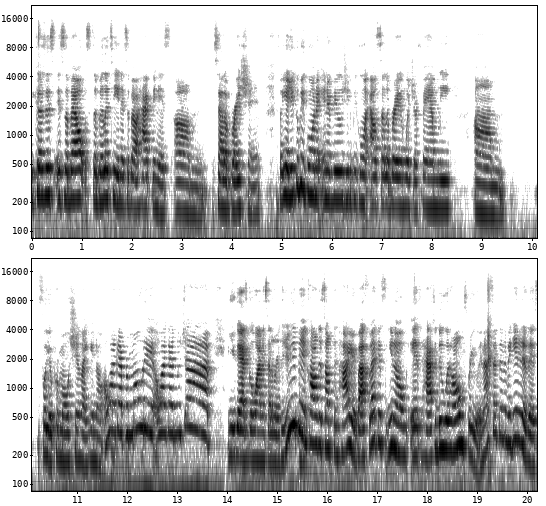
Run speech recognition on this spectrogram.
because it's it's about stability and it's about happiness, um, celebration. So yeah, you could be going to interviews, you could be going out celebrating with your family, um, for your promotion, like you know, oh I got promoted, oh I got a new job, and you guys go out and celebrate because you're being called to something higher. But I feel like it's you know it has to do with home for you, and I said in the beginning of this,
